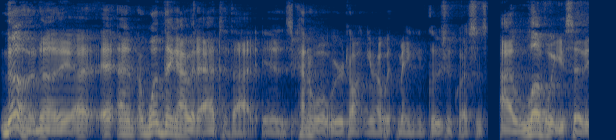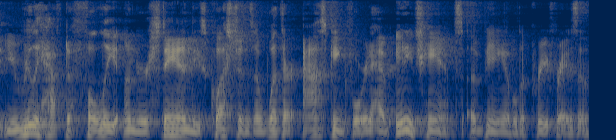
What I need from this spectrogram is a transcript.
No, no. And one thing I would add to that is kind of what we were talking about with main conclusion questions. I love what you say that you really have to fully understand these questions and what they're asking for to have any chance of being able to prephrase them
